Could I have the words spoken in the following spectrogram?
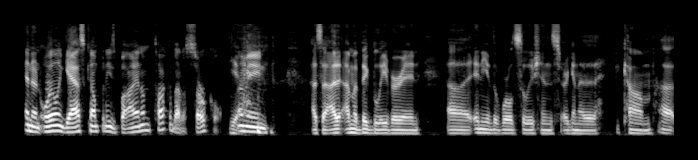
and an oil and gas company's buying them, talk about a circle. Yeah. I mean, I say I, am a big believer in uh, any of the world solutions are going to become, uh,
